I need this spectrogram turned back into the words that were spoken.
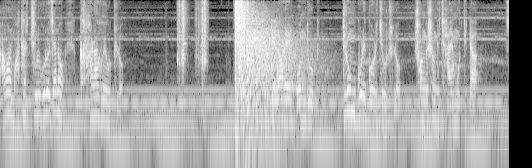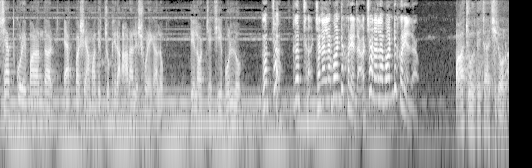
আমার মাথার চুলগুলো যেন খাড়া হয়ে উঠল। টেলরের বন্দুক দ্রুম করে গর্জে উঠল। সঙ্গে সঙ্গে ছায়ামূর্তিটা স্যাঁত করে বারান্দার একপাশে আমাদের চোখের আড়ালে সরে গেল। টেলর চেঁচিয়ে বলল গুপ্ত গুপ্ত জানালা বন্ধ করে দাও জানালা বন্ধ করে দাও। পা চলতে চাইছিল না।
